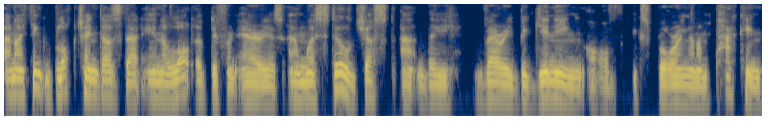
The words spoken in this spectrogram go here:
And I think blockchain does that in a lot of different areas. And we're still just at the very beginning of exploring and unpacking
